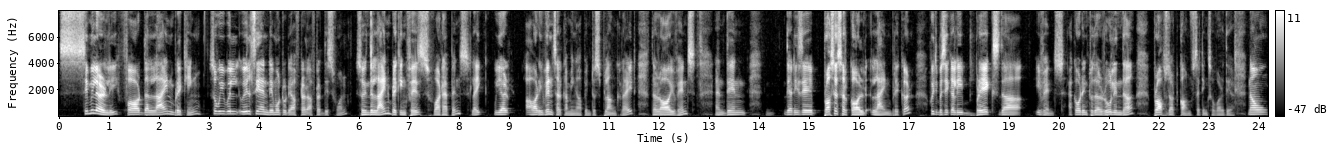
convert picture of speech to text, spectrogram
similarly for the line breaking so we will we will see a demo today after after this one so in the line breaking phase what happens like we are our events are coming up into Splunk, right? The raw events. And then there is a processor called line breaker which basically breaks the events according to the rule in the props.conf settings over there. Now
